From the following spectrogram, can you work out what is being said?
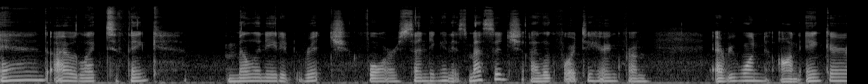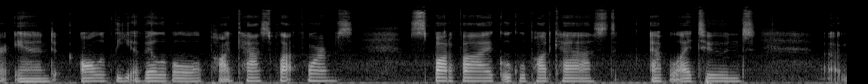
And I would like to thank Melanated Rich for sending in his message. I look forward to hearing from everyone on Anchor and all of the available podcast platforms Spotify, Google Podcast, Apple iTunes, uh,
